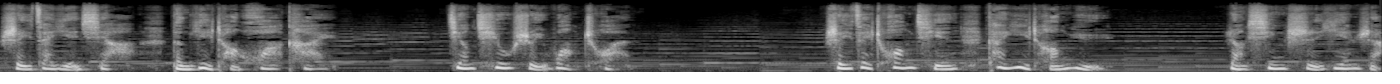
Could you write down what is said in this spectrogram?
谁在檐下等一场花开，将秋水望穿？谁在窗前看一场雨，让心事嫣然？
